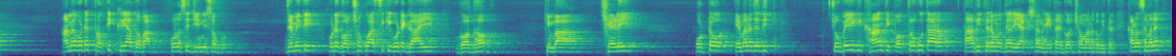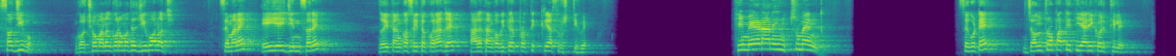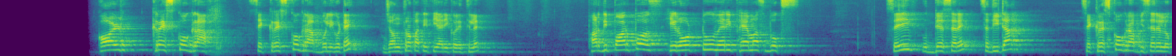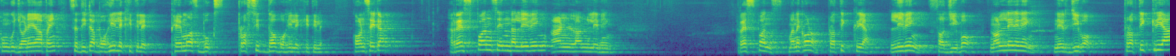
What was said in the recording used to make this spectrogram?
ଆମେ ଗୋଟେ ପ୍ରତିକ୍ରିୟା ଦେବା କୌଣସି ଜିନିଷକୁ। ଯେମିତି ଗୋଟେ ଗଛକୁ ଆସିକି ଗୋଟେ ଗାଈ ଗଧ କିମ୍ବା ଛେଳି ଓଟ ଏମାନେ ଯଦି ଚୋବେଇକି ଖାଆନ୍ତି ପତ୍ରକୁ ତା'ର ତା ଭିତରେ ମଧ୍ୟ ରିଆକ୍ସନ୍ ହୋଇଥାଏ ଗଛମାନଙ୍କ ଭିତରେ। କାରଣ ସେମାନେ ସଜୀବ। ଗଛମାନଙ୍କର ମଧ୍ୟ ଜୀବନ ଅଛି। ସେମାନେ ଏଇ ଏଇ ଜିନିଷରେ ଯଦି ତାଙ୍କ ସହିତ କରାଯାଏ ତାହେଲେ ତାଙ୍କ ଭିତରେ ପ୍ରତିକ୍ରିୟା ସୃଷ୍ଟି ହୁଏ। ହି ମେଡ୍ ଆନ୍ ଇନ୍ଷ୍ଟ୍ରୁମେଣ୍ଟ ସେ ଗୋଟେ ଯନ୍ତ୍ରପାତି ତିଆରି କରିଥିଲେ। କଲ୍ଡ କ୍ରେସ୍କୋଗ୍ରାଫ ସେ କ୍ରେସ୍କୋଗ୍ରାଫ ବୋଲି ଗୋଟେ ଯନ୍ତ୍ରପାତି ତିଆରି କରିଥିଲେ for the purpose he wrote two very famous books ସେଇ ଉଦ୍ଦେଶ୍ୟରେ ସେ ଦୁଇଟା ସେ କ୍ରେସ୍କୋଗ୍ରାଫ ବିଷୟରେ ଲୋକଙ୍କୁ ଜଣାଇବା ପାଇଁ ସେ ଦୁଇଟା ବହି ଲେଖିଥିଲେ ଫେମସ୍ ବୁକ୍ସ ପ୍ରସିଦ୍ଧ ବହି ଲେଖିଥିଲେ କ'ଣ ସେଇଟା response in the living and non living response ମାନେ କ'ଣ? ପ୍ରତିକ୍ରିୟା। ଲିଭିଂ ସଜୀବ ନନ୍ ଲିଭିଂ ନିର୍ଜୀବ। ପ୍ରତିକ୍ରିୟା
